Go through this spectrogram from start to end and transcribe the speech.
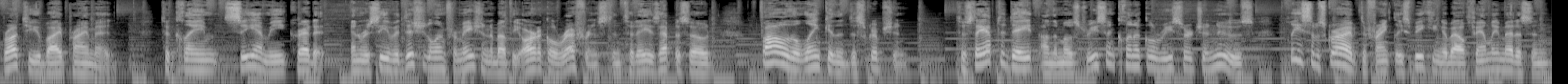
brought to you by Pri-Med to claim CME credit and receive additional information about the article referenced in today's episode, follow the link in the description. To stay up to date on the most recent clinical research and news, please subscribe to Frankly Speaking About Family Medicine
